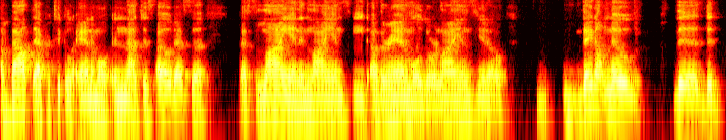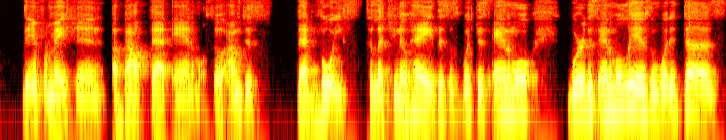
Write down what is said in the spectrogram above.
about that particular animal and not just, oh, that's a that's a lion and lions eat other animals or lions, you know. They don't know the the the information about that animal. So I'm just that voice to let you know, hey, this is what this animal, where this animal lives and what it does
